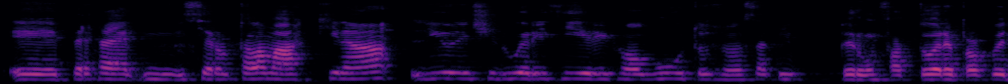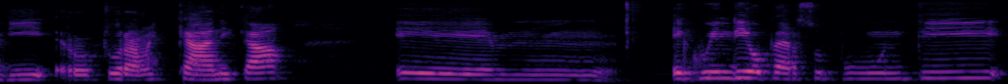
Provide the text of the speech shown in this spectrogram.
eh, perché mi si è rotta la macchina, gli unici due ritiri che ho avuto sono stati per un fattore proprio di rottura meccanica e, ehm, e quindi ho perso punti,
